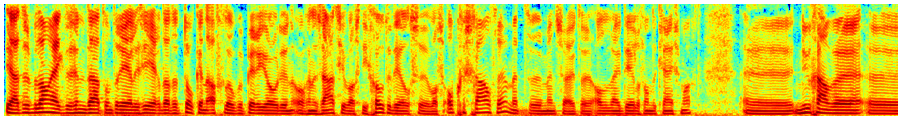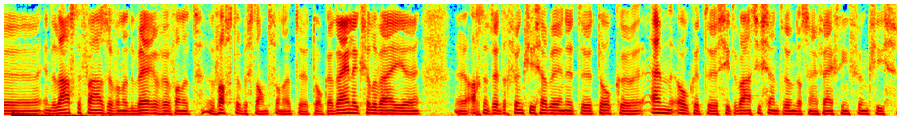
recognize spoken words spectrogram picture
Ja, het is belangrijk dus inderdaad om te realiseren dat het TOC in de afgelopen periode een organisatie was die grotendeels was opgeschaald hè, met mensen uit allerlei delen van de krijgsmacht. Nu gaan we in de laatste fase van het werven van het vaste bestand van het TOC. Uiteindelijk zullen wij 28 functies hebben in het TOC en ook het situatiecentrum. Dat zijn 15 functies,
